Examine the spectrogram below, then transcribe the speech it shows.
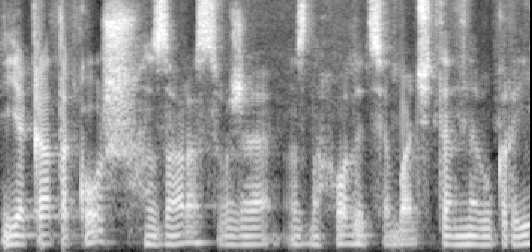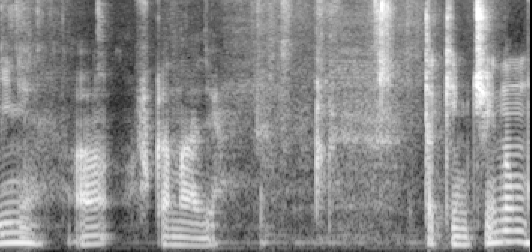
яка також зараз вже знаходиться, бачите, не в Україні, а в Канаді. Таким чином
